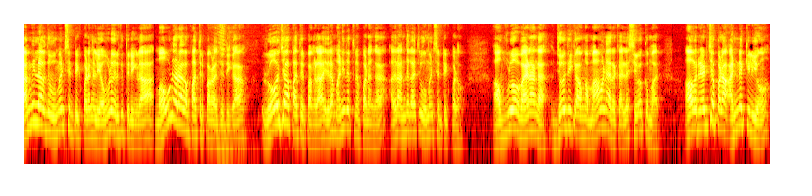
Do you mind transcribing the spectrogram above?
தமிழில் வந்து உமன் சென்ட்ரிக் படங்கள் எவ்வளோ இருக்குது தெரியுங்களா? மௌன ராகம் பார்த்துருப்பாங்களா ஜோதிகா? ரோஜா பார்த்துருப்பாங்களா? இதெல்லாம் மணிரத்ன படங்க. அதெல்லாம் அந்த காலத்தில் உமன் சென்ட்ரிக் படம். அவ்வளோ வேணாங்க. ஜோதிகா அவங்க மாமனார் இருக்கார்ல சிவகுமார். அவர் நடித்த படம் அன்னக்கிளியும்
